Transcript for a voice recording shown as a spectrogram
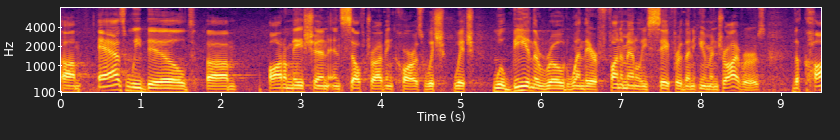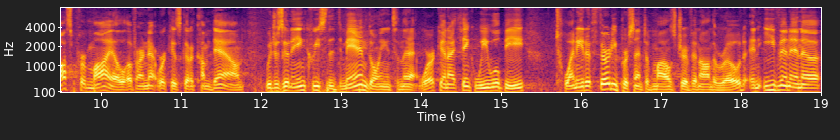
Um, as we build um, automation and self-driving cars, which, which will be in the road when they're fundamentally safer than human drivers, the cost per mile of our network is going to come down, which is going to increase the demand going into the network. And I think we will be 20 to 30% of miles driven on the road. And even in a,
